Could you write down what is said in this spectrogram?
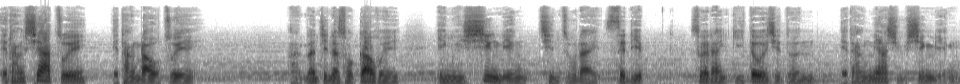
会通赦罪，会通饶罪啊。咱今日所教会，因为圣灵亲自来设立，所以咱祈祷的时阵会通领受圣灵。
